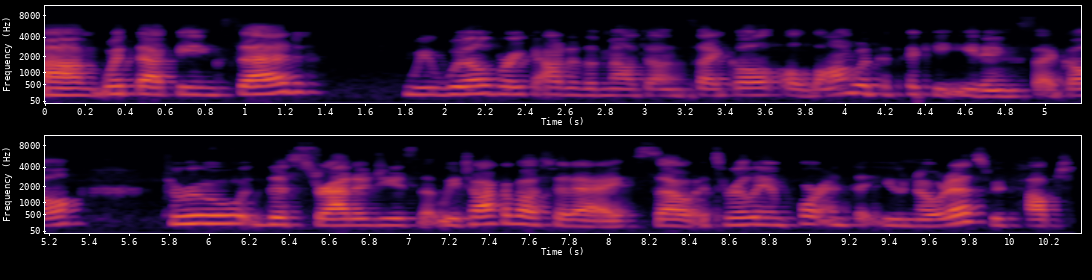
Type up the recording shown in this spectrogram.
Um, with that being said, we will break out of the meltdown cycle along with the picky eating cycle through the strategies that we talk about today. So it's really important that you notice we've helped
